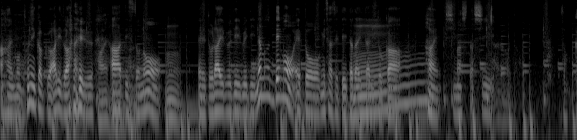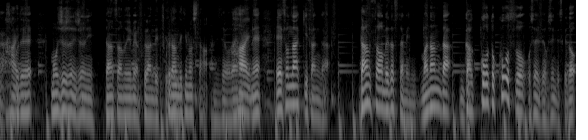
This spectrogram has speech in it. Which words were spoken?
あはい、もうとにかくありとあらゆるはいはいはいアーティストのうん。えー、とライブ DVD 生でも、えー、と見させていただいたりとかう、ん。はい、しましたし。なるほど。そっか、はい。そこでもう徐々に徐々にダンサーの夢が膨らんで膨らんできました。感じでございますね、えーそんなアッキーさんがダンサーを目指すために学んだ学校とコースを教えてほしいんですけど。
